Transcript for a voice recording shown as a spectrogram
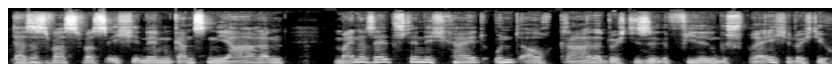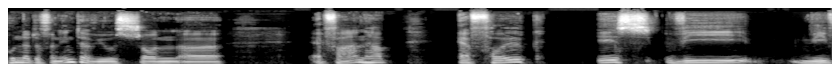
das ist was, was ich in den ganzen Jahren meiner Selbstständigkeit und auch gerade durch diese vielen Gespräche, durch die hunderte von Interviews schon äh, erfahren habe. Erfolg ist wie, wie,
